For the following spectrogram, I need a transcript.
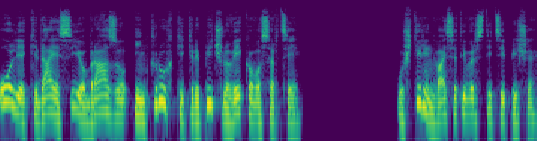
olje, ki daje si obrazu in kruh, ki krepi človekovo srce. V 24. vrstici piše:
